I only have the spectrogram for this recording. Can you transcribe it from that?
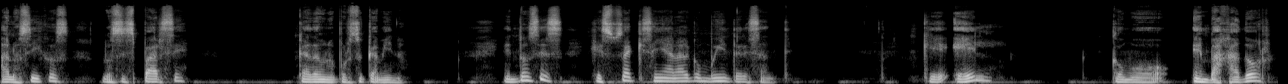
a los hijos, los esparce cada uno por su camino. Entonces Jesús aquí señala algo muy interesante, que Él, como embajador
